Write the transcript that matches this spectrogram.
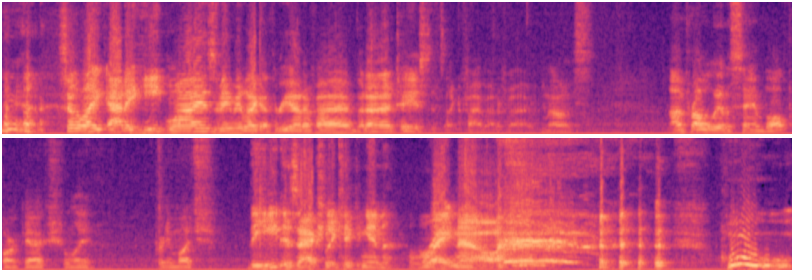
Yeah. So like out of heat wise, maybe like a three out of five, but out of taste, it's like a five out of five. No, I'm probably in the same ballpark, actually. Pretty much. The heat is actually kicking in right now. Whoo!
